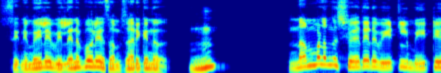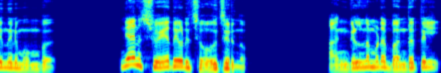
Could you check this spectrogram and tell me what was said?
സിനിമയിലെ വില്ലനെ പോലെയാ സംസാരിക്കുന്നത്. നമ്മളന്ന് ശ്വേതയുടെ വീട്ടിൽ മീറ്റ് ചെയ്യുന്നതിന് മുമ്പ് ഞാൻ ശ്വേതയോട് ചോദിച്ചിരുന്നു. അങ്കിൾ നമ്മുടെ ബന്ധത്തിൽ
